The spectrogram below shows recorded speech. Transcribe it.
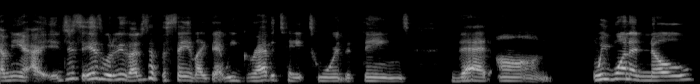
I mean, it just is what it is. I just have to say it like that. We gravitate toward the things that um we want to know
